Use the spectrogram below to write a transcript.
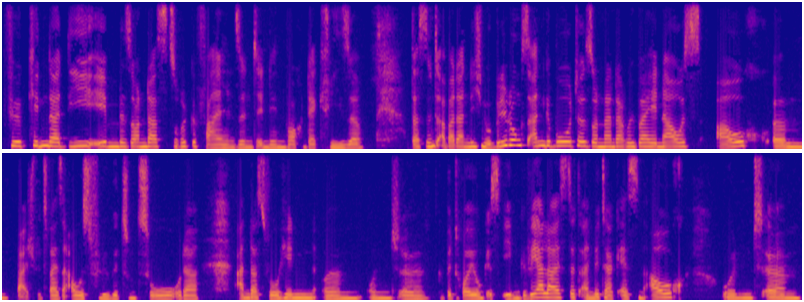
für Kinder, die eben besonders zurückgefallen sind in den Wochen der Krise. Das sind aber dann nicht nur Bildungsangebote, sondern darüber hinaus auch ähm, beispielsweise Ausflüge zum Zoo oder anderswohin. Ähm, und äh, Betreuung ist eben gewährleistet, ein Mittagessen auch. Und ähm,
